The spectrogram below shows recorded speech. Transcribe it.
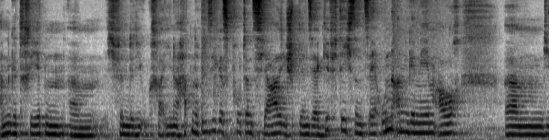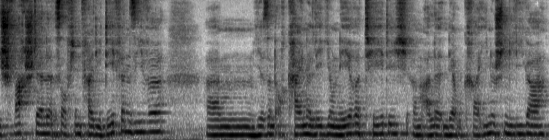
angetreten. Ähm, ich finde, die Ukraine hat ein riesiges Potenzial. Die spielen sehr giftig, sind sehr unangenehm auch. Ähm, die Schwachstelle ist auf jeden Fall die Defensive. Ähm, hier sind auch keine Legionäre tätig, alle in der ukrainischen Liga.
